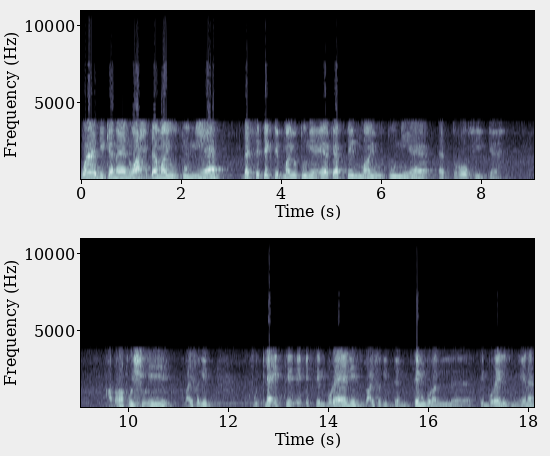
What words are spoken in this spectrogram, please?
وادي كمان واحدة myotonia. بس تكتب myotonia إيه يا كابتن؟ myotonia atrophica. عضلات وشه إيه؟ ضعيفة جدا. وتلاقي الت- ال temporalis ضعيفة جدا. temporal temporalis من هنا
